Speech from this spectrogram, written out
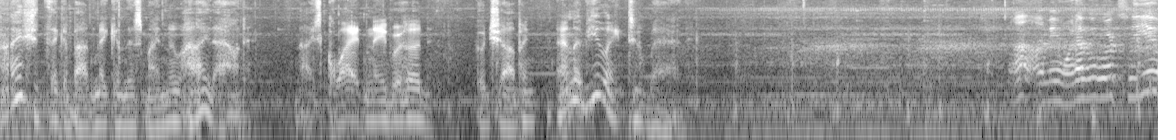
I should think about making this my new hideout. Nice quiet neighborhood, good shopping, and the view ain't too bad. Well, I mean, whatever works for you.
